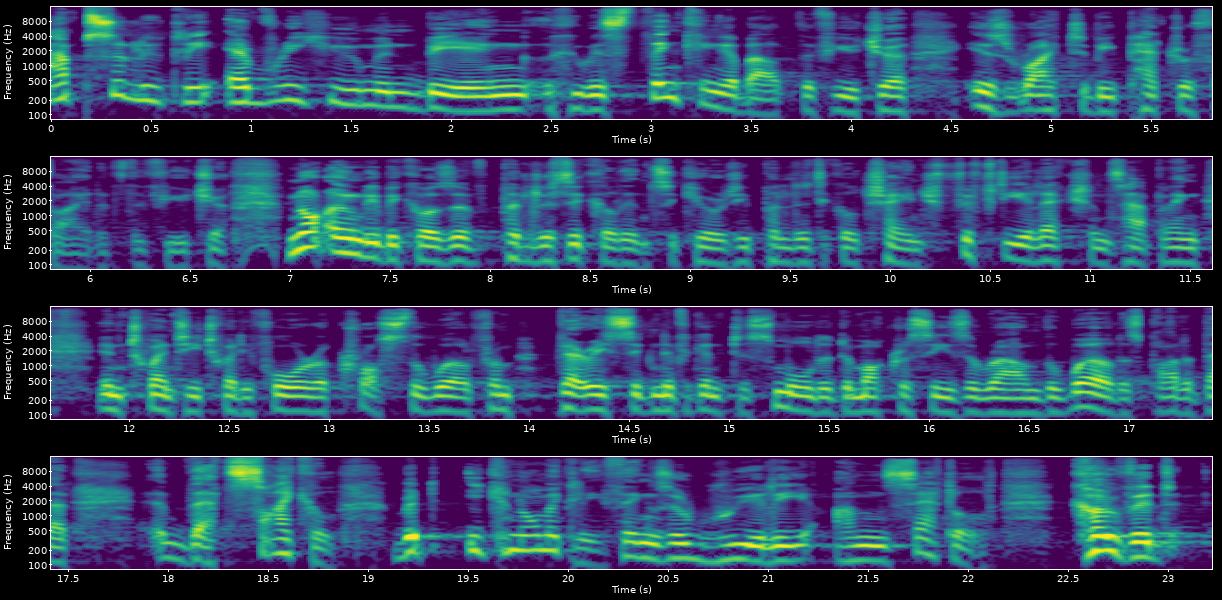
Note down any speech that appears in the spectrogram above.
absolutely every human being who is thinking about the future is right to be petrified of the future. Not only because of political insecurity, political change, 50 elections happening in 2024 across the world, from very significant to smaller democracies around the world as part of that, that cycle, but economically, things are really unsettled. COVID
